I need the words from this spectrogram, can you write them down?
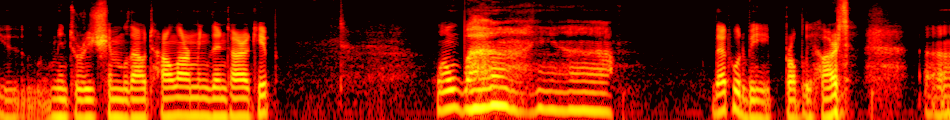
you mean to reach him without alarming the entire keep. Well, uh, yeah, that would be probably hard. Uh,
